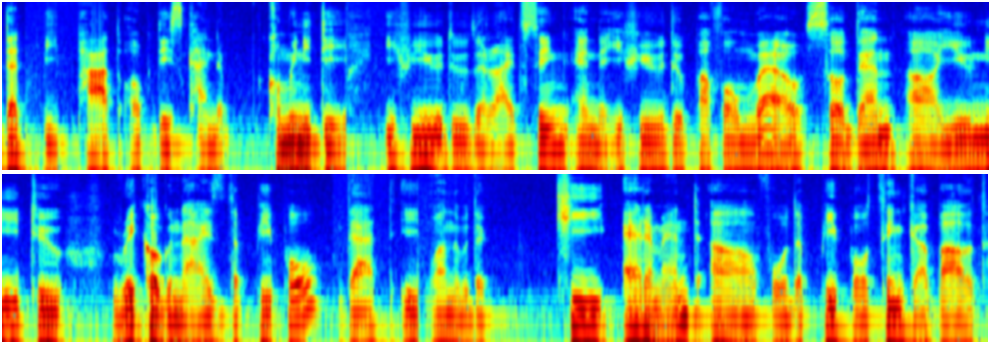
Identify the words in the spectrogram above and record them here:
that be part of this kind of community. If you do the right thing and if you do perform well, so then uh, you need to recognize the people. That is one of the key element uh, for the people think about.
